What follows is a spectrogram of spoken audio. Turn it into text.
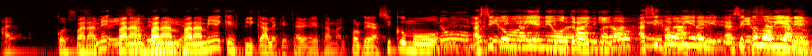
a- con sus Para mí, para, para, para mí hay que explicarles que está bien y que está mal. Porque así como, No, porque así como viene otro, y- así sí, como viene, así como vienen,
